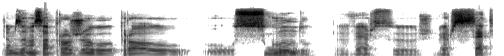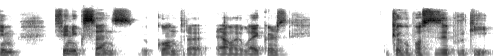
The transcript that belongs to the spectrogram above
Vamos avançar para o jogo, para o, o segundo versus, versus sétimo, Phoenix Suns contra LA Lakers. O que é que eu posso dizer por aqui?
